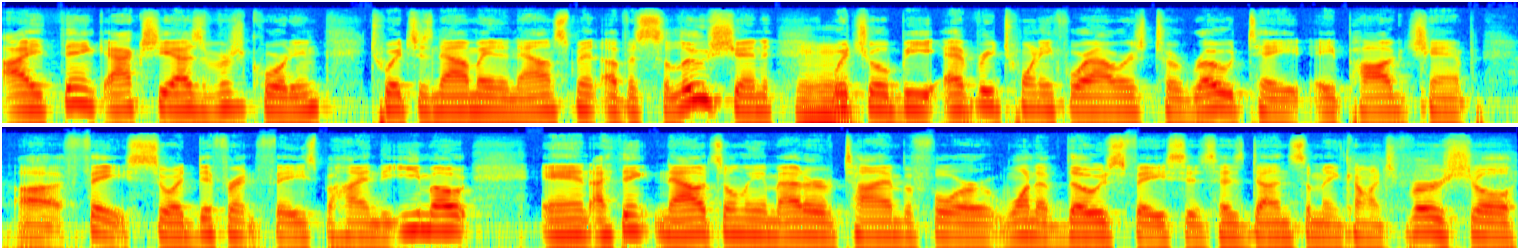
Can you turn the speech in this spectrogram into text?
I think actually, as of this recording, Twitch has now made an announcement of a solution, Mm-hmm. which will be every 24 hours to rotate a PogChamp uh, face, so a different face behind the emote. And I think now it's only a matter of time before one of those faces has done something controversial.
